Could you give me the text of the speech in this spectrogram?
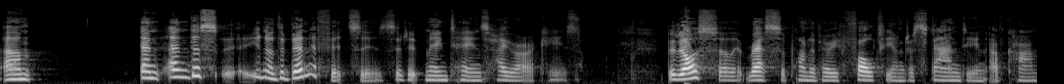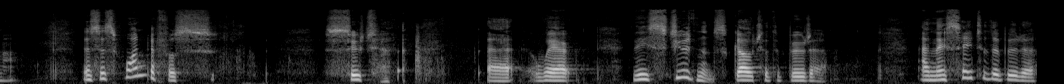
Um, and, and this, you know, the benefits is that it maintains hierarchies, but also it rests upon a very faulty understanding of karma. There's this wonderful su- sutta uh, where these students go to the Buddha and they say to the Buddha,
